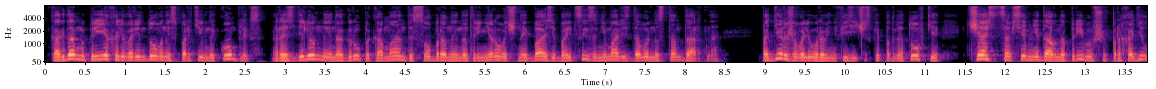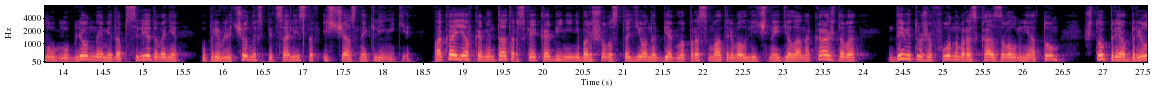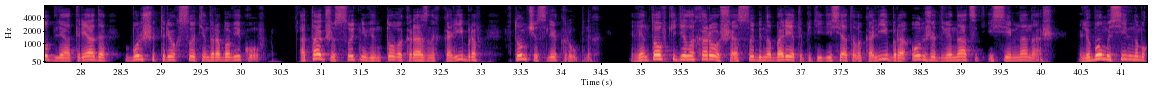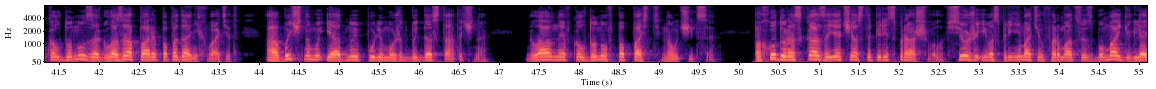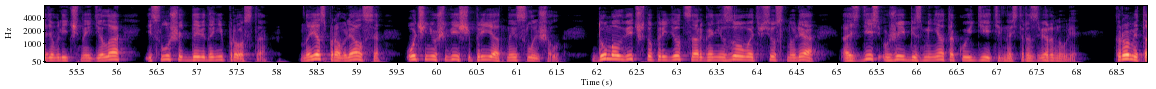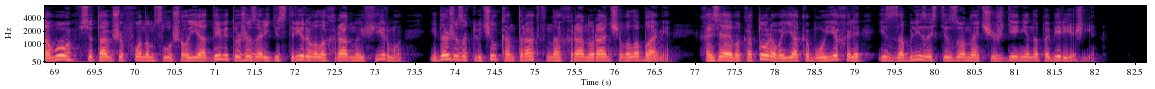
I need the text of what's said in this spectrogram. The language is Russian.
Когда мы приехали в арендованный спортивный комплекс, разделенные на группы команды, собранные на тренировочной базе, бойцы занимались довольно стандартно – поддерживали уровень физической подготовки, часть совсем недавно прибывших проходила углубленное медобследование у привлеченных специалистов из частной клиники. Пока я в комментаторской кабине небольшого стадиона бегло просматривал личные дела на каждого, Дэвид уже фоном рассказывал мне о том, что приобрел для отряда больше трех сотен дробовиков, а также сотню винтовок разных калибров, в том числе крупных. Винтовки дело хорошее, особенно бареты 50-го калибра, он же 12,7 на наш. Любому сильному колдуну за глаза пары попаданий хватит, а обычному и одной пули может быть достаточно. Главное в колдунов попасть научиться. По ходу рассказа я часто переспрашивал, все же и воспринимать информацию с бумаги, глядя в личные дела, и слушать Дэвида непросто. Но я справлялся, очень уж вещи приятные слышал – Думал ведь, что придется организовывать все с нуля, а здесь уже и без меня такую деятельность развернули. Кроме того, все так же фоном слушал я, Дэвид уже зарегистрировал охранную фирму и даже заключил контракт на охрану ранчо в Алабаме, хозяева которого якобы уехали из-за близости зоны отчуждения на побережье.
